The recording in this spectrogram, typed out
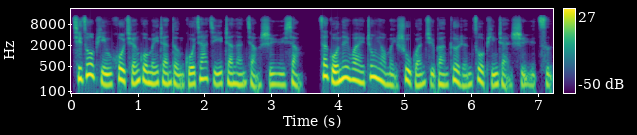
其作品获全国美展等国家级展览奖十余项，在国内外重要美术馆举办个人作品展十余次，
